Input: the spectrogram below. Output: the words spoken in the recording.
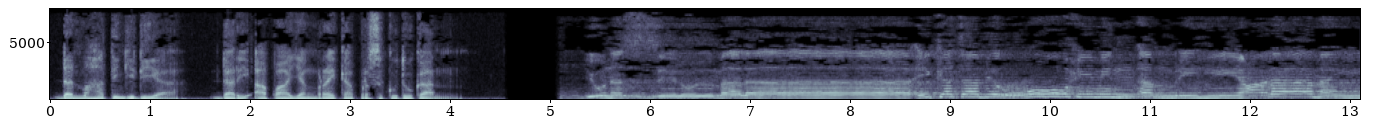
dan maha tinggi dia dari apa yang mereka persekutukan. ينزل الملائكة بالروح من أمره على من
